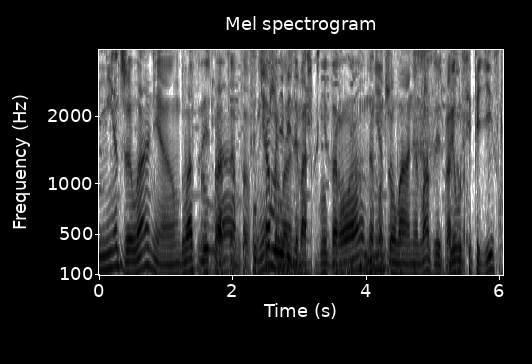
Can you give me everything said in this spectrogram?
нет желания, 29%. Да, Нет Чем мы не видели ваших Нидерландов? Нет Вот желания, это 29%. Велосипедист.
